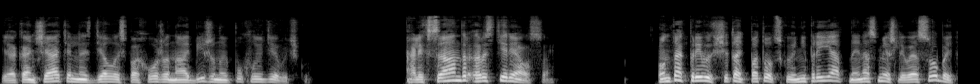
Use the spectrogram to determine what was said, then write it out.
и окончательно сделалась похожа на обиженную пухлую девочку. Александр растерялся. Он так привык считать Потоцкую неприятной насмешливой особой,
